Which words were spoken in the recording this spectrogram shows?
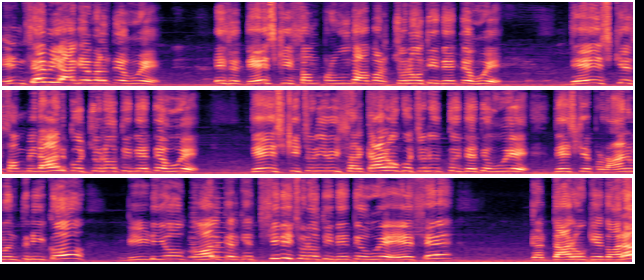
इनसे भी आगे बढ़ते हुए, इस देश की संप्रभुता पर चुनौती देते हुए, देश के संविधान को चुनौती देते हुए, देश की चुनी हुई सरकारों को चुनौती देते हुए, देश के प्रधानमंत्री को वीडियो कॉल करके सीधी चुनौती देते हुए, ऐसे गद्दारों के द्वारा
